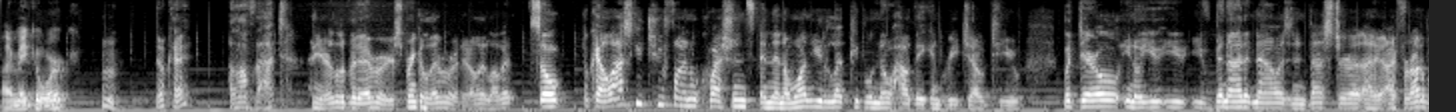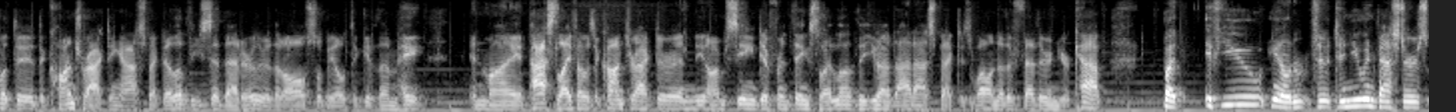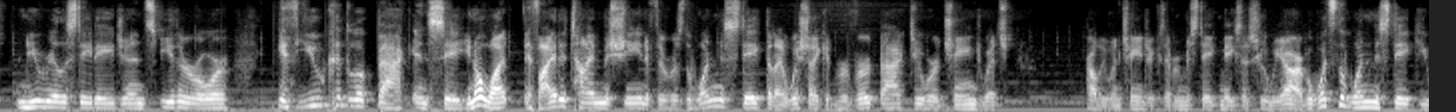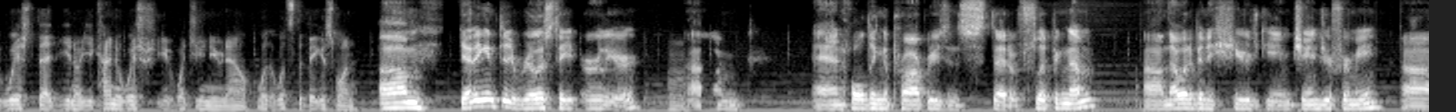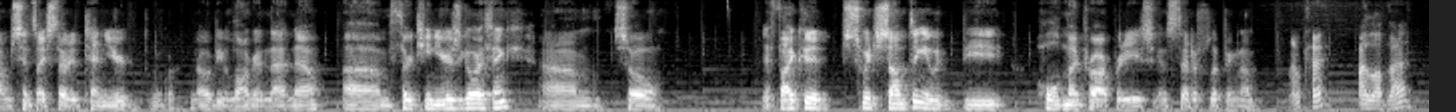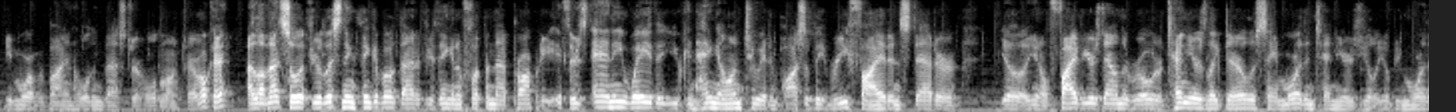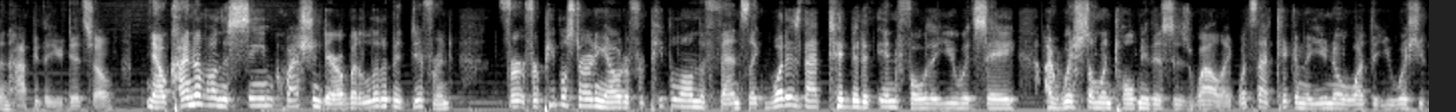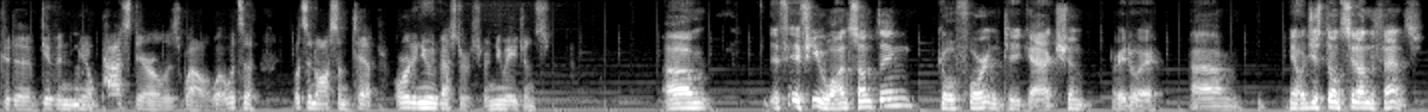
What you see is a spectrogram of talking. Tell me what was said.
I make it work. Hmm. Okay, I love that. You're a little bit everywhere. You're sprinkled everywhere. I love it. So, okay, I'll ask you two final questions, and then I want you to let people know how they can reach out to you. But Daryl, you know, you you you've been at it now as an investor. I, I forgot about the the contracting aspect. I love that you said that earlier. That I'll also be able to give them, hey, in my past life, I was a contractor, and you know, I'm seeing different things. So I love that you have that aspect as well. Another feather in your cap. But if you, you know, to, to new investors, new real estate agents, either or, if you could look back and say, you know what, if I had a time machine, if there was the one mistake that I wish I could revert back to or change, which probably wouldn't change it because every mistake makes us who we are. But what's the one mistake you wish that you know you kind of wish you, what you knew now? What, what's the biggest one? Um, getting into real estate earlier, mm. um, and holding the properties instead of flipping them. Um, that would have been a huge game changer for me um, since I started 10 years, no, it would be longer than that now, um, 13 years ago, I think. Um, so if I could switch something, it would be hold my properties instead of flipping them. Okay. I love that. Be more of a buy and hold investor, hold long term. Okay. I love that. So if you're listening, think about that. If you're thinking of flipping that property, if there's any way that you can hang on to it and possibly refi it instead, or you'll, you know, five years down the road or 10 years, like Daryl is saying, more than 10 years, you'll, you'll be more than happy that you did so. Now, kind of on the same question, Daryl, but a little bit different for for people starting out or for people on the fence like what is that tidbit of info that you would say i wish someone told me this as well like what's that kick in that you know what that you wish you could have given you know past daryl as well? What, what's a what's an awesome tip or to new investors or new agents? Um if if you want something go for it and take action right away. Um you know just don't sit on the fence.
